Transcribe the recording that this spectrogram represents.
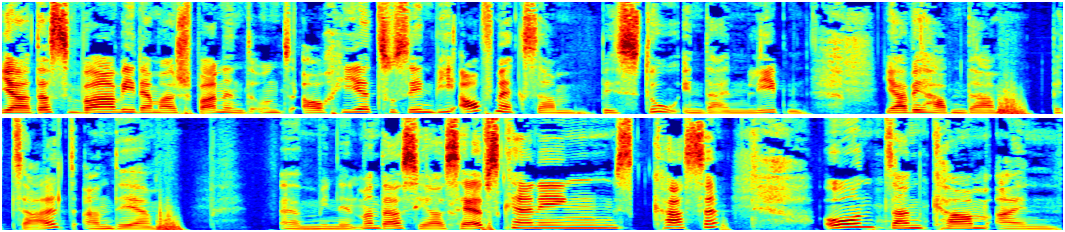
Ja, das war wieder mal spannend und auch hier zu sehen, wie aufmerksam bist du in deinem Leben. Ja, wir haben da bezahlt an der, äh, wie nennt man das? Ja, Self-Scanning-Kasse. Und dann kam ein,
